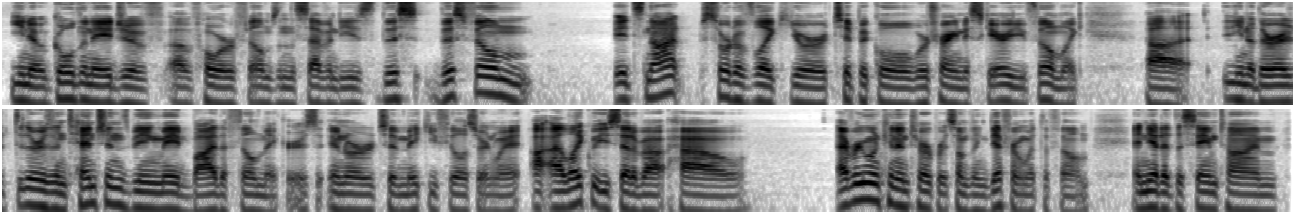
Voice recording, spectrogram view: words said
you know golden age of, of horror films in the 70s this this film it's not sort of like your typical we're trying to scare you film. Like uh, you know there are there's intentions being made by the filmmakers in order to make you feel a certain way. I, I like what you said about how everyone can interpret something different with the film. And yet at the same time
